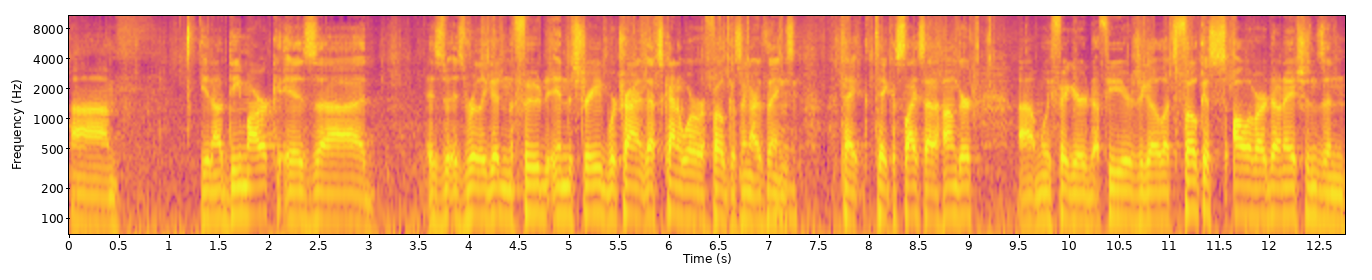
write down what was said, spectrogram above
um, you know, DMARC is, uh, is is really good in the food industry. We're trying. That's kind of where we're focusing our things. Take take a slice out of hunger. Um, we figured a few years ago, let's focus all of our donations and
